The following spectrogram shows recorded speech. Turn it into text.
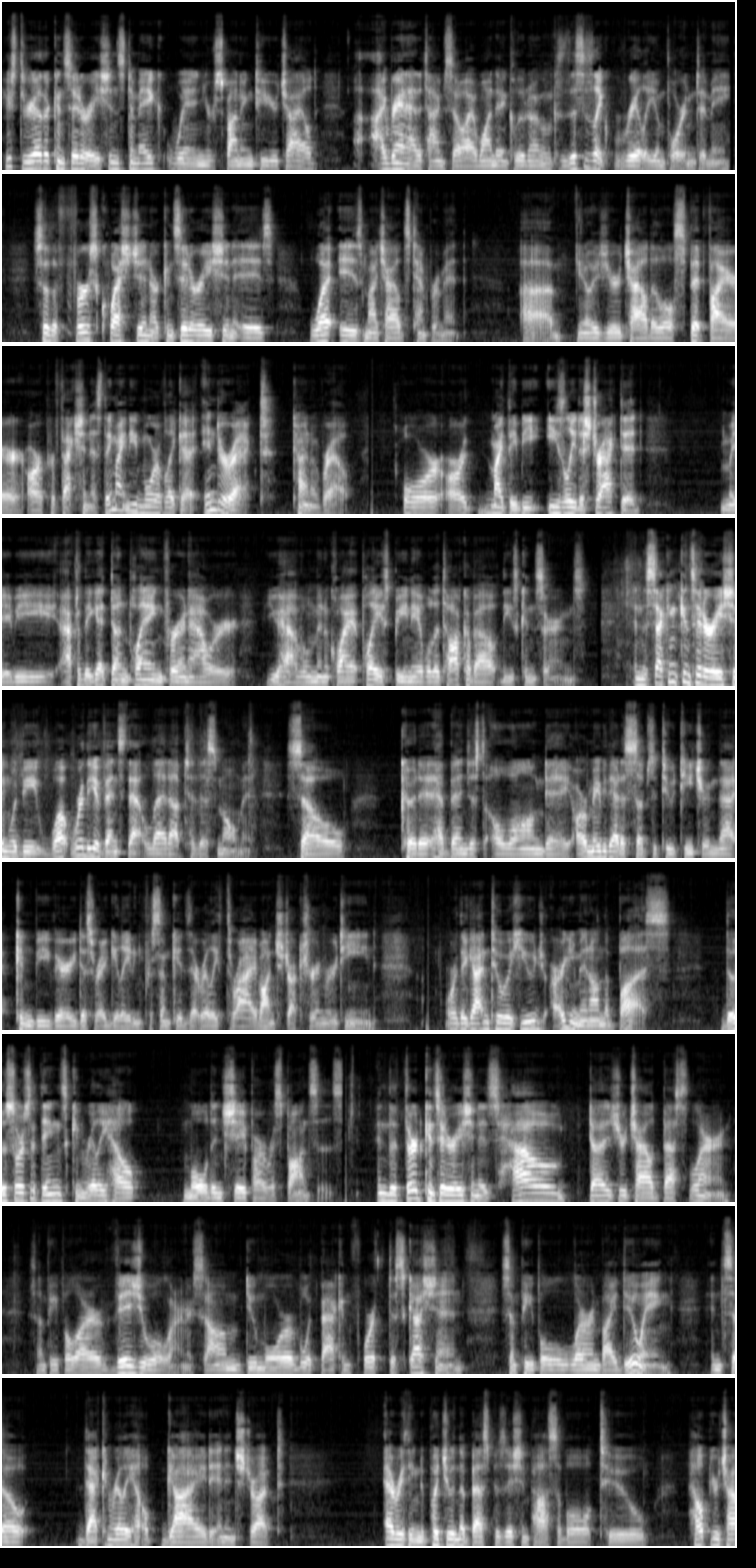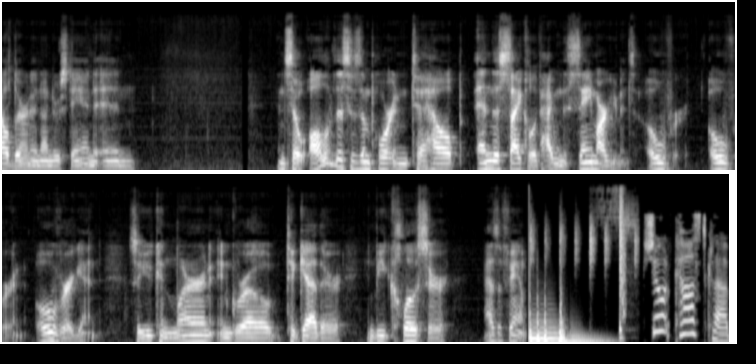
Here's three other considerations to make when you're responding to your child. I ran out of time, so I wanted to include another one because this is like really important to me. So, the first question or consideration is what is my child's temperament? Um, you know, is your child a little spitfire or a perfectionist? They might need more of like a indirect kind of route, or or might they be easily distracted? Maybe after they get done playing for an hour, you have them in a quiet place being able to talk about these concerns. And the second consideration would be what were the events that led up to this moment? So, could it have been just a long day? Or maybe they had a substitute teacher, and that can be very dysregulating for some kids that really thrive on structure and routine. Or they got into a huge argument on the bus. Those sorts of things can really help mold and shape our responses. And the third consideration is how does your child best learn? Some people are visual learners, some do more with back and forth discussion, some people learn by doing. And so that can really help guide and instruct everything to put you in the best position possible to help your child learn and understand and and so all of this is important to help end the cycle of having the same arguments over, and over, and over again so you can learn and grow together and be closer as a family. Shortcast Club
